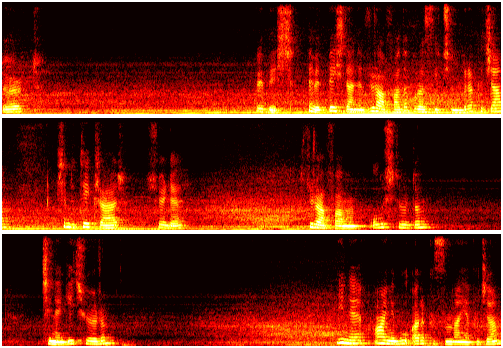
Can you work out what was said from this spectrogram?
4 ve 5. Evet 5 tane zürafa da burası için bırakacağım. Şimdi tekrar şöyle zürafamı oluşturdum. İçine geçiyorum. Yine aynı bu ara kısımdan yapacağım.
